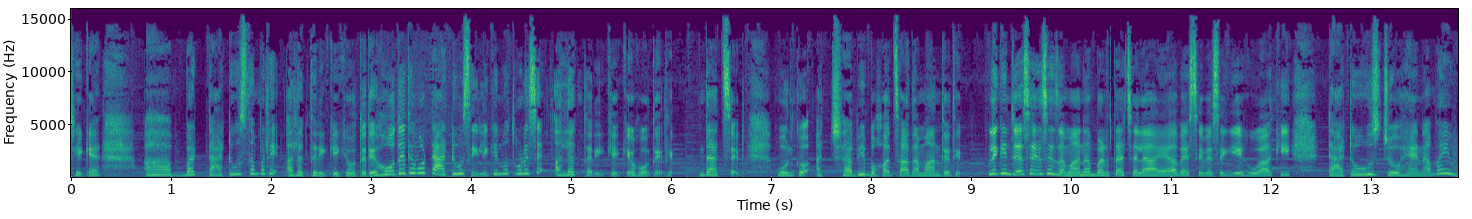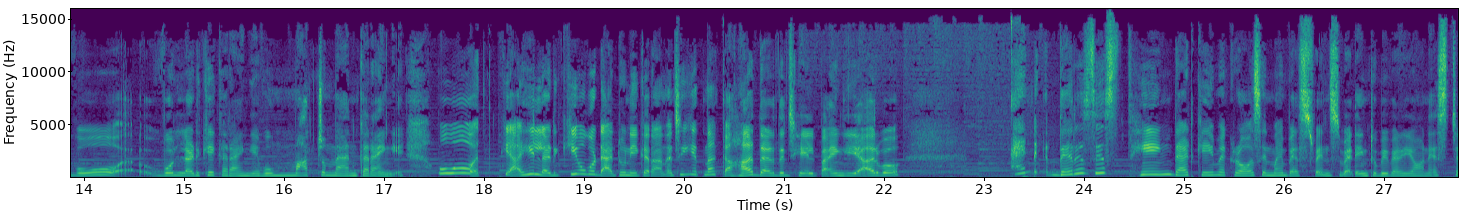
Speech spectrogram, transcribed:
ठीक है? बट टैटूज ना बड़े अलग तरीके के होते थे। होते थे वो टैटूज ही, लेकिन वो थोड़े से अलग तरीके के होते थे। दैट्स इट वो उनको अच्छा भी बहुत ज़्यादा मानते थे। लेकिन जैसे जैसे ज़माना बढ़ता चला आया, वैसे वैसे ये हुआ कि टैटूज जो है ना भाई, वो वो लड़के कराएँगे, वो माचो मैन कराएँगे। वो क्या ही लड़कियों को टैटू नहीं कराना चाहिए, इतना कहाँ दर्द झेल पाएँगी यार वो? And there is this thing that came across in my best friends wedding to be very honest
